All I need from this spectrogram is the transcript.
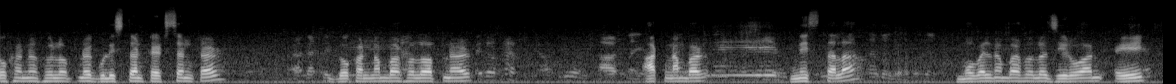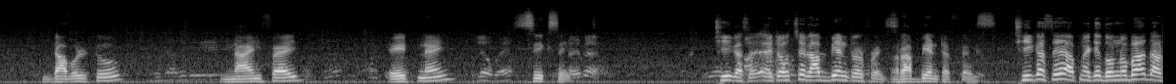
দোকান হলো আপনার গুলিস্তান ট্রেড সেন্টার দোকান নাম্বার হলো আপনার আট নাম্বার নিচতলা। মোবাইল নাম্বার হলো zero one eight double two nine five eight nine six eight. ঠিক আছে এটা হচ্ছে রাব্বি এন্টারপ্রাইজ। রাব্বি এন্টারপ্রাইজ। ঠিক আছে আপনাকে ধন্যবাদ। আর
